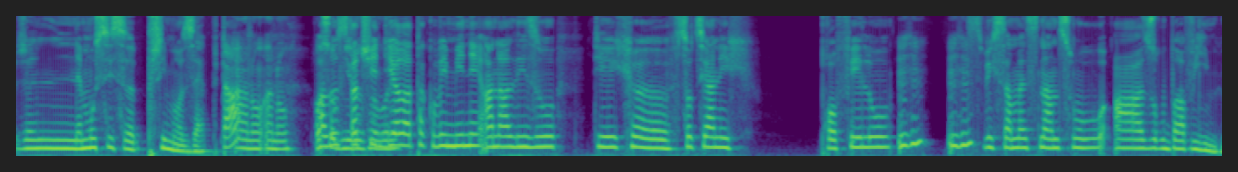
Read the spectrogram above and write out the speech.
že nemusí se přímo zeptat. Ano, ano. Ale stačí rozhovory. dělat takový mini analýzu těch uh, sociálních profilů mm-hmm. svých zaměstnanců a zhruba vím.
